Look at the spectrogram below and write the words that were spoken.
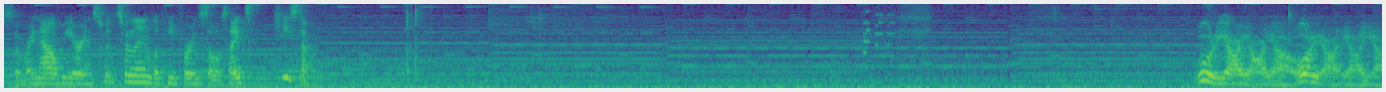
So right now we are in Switzerland looking for Zoisite's Keystone. Uriya ya ya, uriya ya ya,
